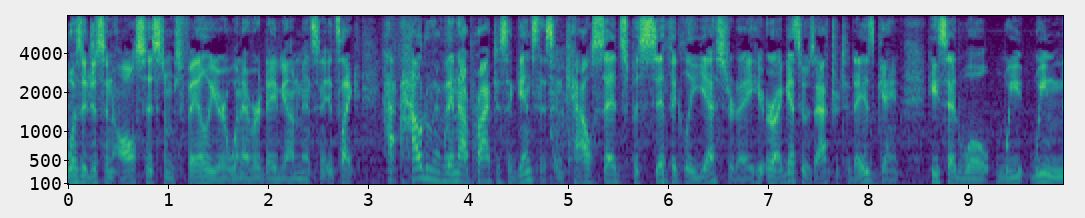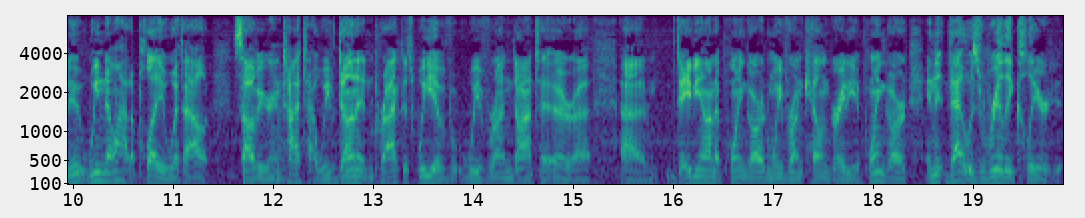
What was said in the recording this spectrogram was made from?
was it just an all systems failure whenever Davion Minson? It's like how, how do have they not practiced against this? And Cal said specifically yesterday, or I guess it was after today's game, he said, "Well, we we knew we know how to play without Sahvir and Tai. We've done it in practice. We have we've run Dontaie or uh, uh, Davion at point guard, and we've run Kellan Grady at point guard, and it, that was really clear.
